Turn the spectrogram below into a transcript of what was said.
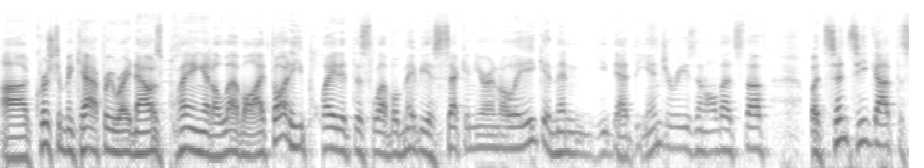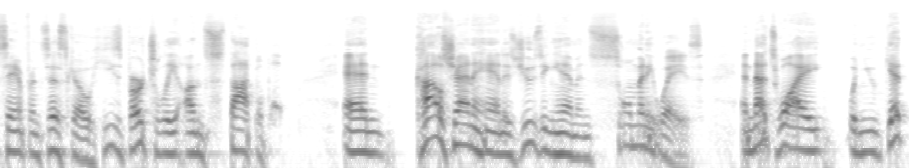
Uh, Christian McCaffrey right now is playing at a level. I thought he played at this level maybe his second year in the league, and then he had the injuries and all that stuff. But since he got to San Francisco, he's virtually unstoppable. And Kyle Shanahan is using him in so many ways. And that's why when you get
